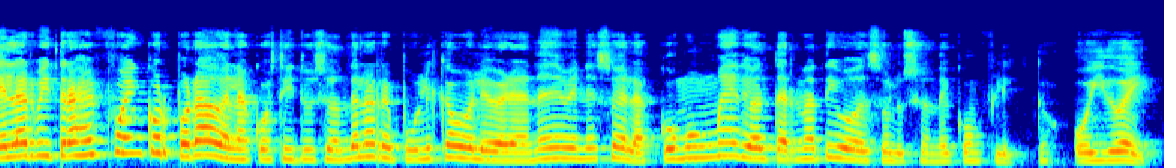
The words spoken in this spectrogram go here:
el arbitraje fue incorporado en la Constitución de la República Bolivariana de Venezuela como un medio alternativo de solución de conflictos, oído ahí,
